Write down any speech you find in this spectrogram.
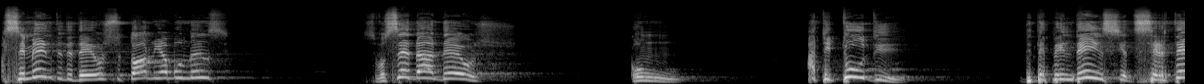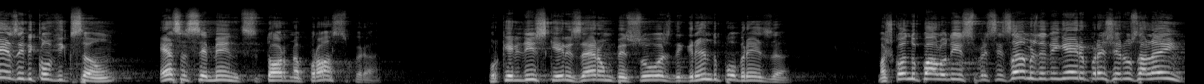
a semente de Deus, se torna em abundância. Se você dá a Deus com atitude de dependência, de certeza e de convicção, essa semente se torna próspera. Porque ele diz que eles eram pessoas de grande pobreza. Mas quando Paulo disse: precisamos de dinheiro para Jerusalém,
